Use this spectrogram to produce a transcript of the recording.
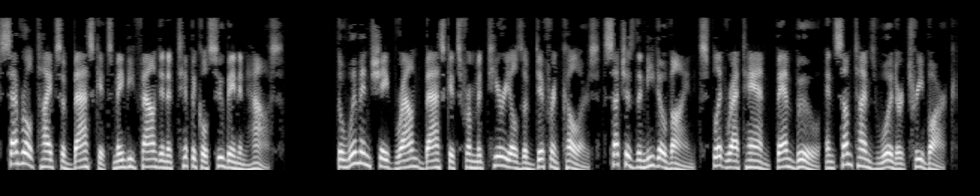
Several types of baskets may be found in a typical Subanen house. The women shape round baskets from materials of different colors, such as the nito vine, split rattan, bamboo, and sometimes wood or tree bark.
